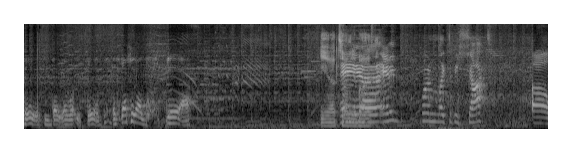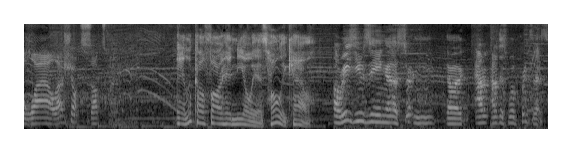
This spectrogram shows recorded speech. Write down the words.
too if you don't know what you're doing. Especially on Spear. Yeah, tell me about uh, it. anyone like to be shocked? Oh wow, that shot sucks, man. Hey, look how far ahead Neo is. Holy cow. Oh, he's using a certain uh, out of out of this world princess.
